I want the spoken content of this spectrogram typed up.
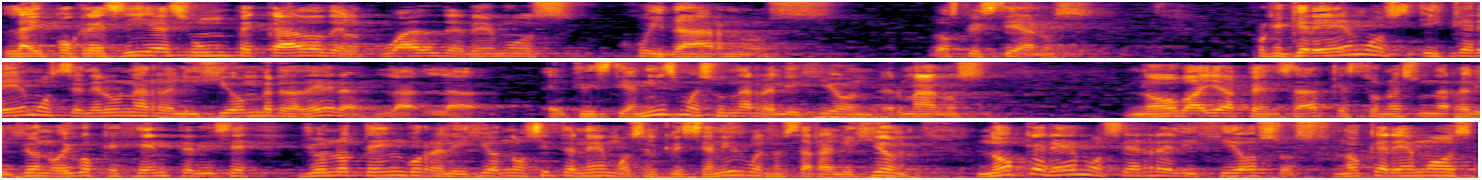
la hipocresía es un pecado del cual debemos cuidarnos los cristianos. Porque creemos y queremos tener una religión verdadera. el cristianismo es una religión, hermanos. No vaya a pensar que esto no es una religión. Oigo que gente dice, yo no tengo religión. No, sí tenemos. El cristianismo es nuestra religión. No queremos ser religiosos. No queremos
